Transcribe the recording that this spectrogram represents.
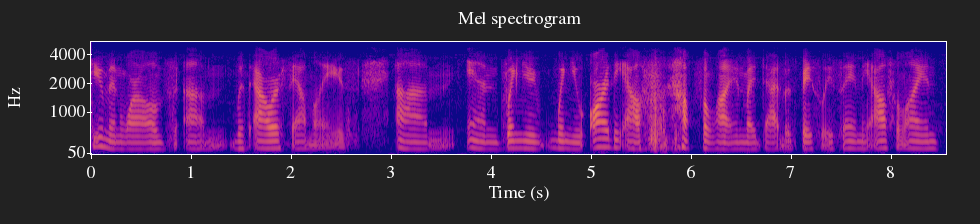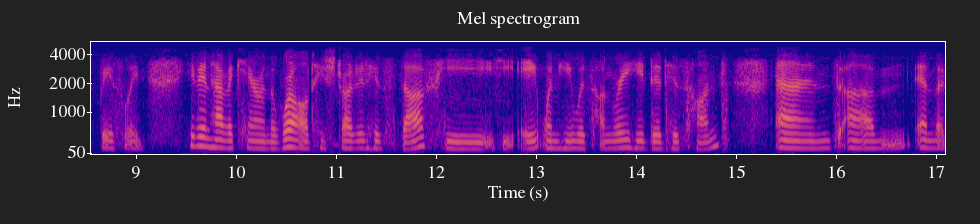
human worlds um, with our families. Um, and when you when you are the alpha alpha lion, my dad was basically saying the alpha lion basically he didn't have a care in the world. He strutted his stuff. He he ate when he was hungry. He did his hunt, and um, and the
